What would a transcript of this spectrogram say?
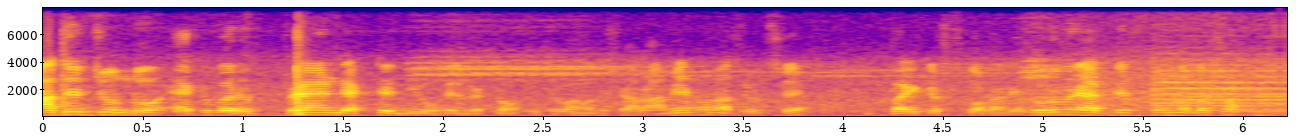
তাদের জন্য একেবারে ব্র্যান্ড একটা নিউ হেলমেট লঞ্চ হচ্ছে বাংলাদেশে। আর আমি এখন আছি হচ্ছে বাইকার্স কর্নারে শোরুমের অ্যাড্রেস ফোন নাম্বার সব কিছু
